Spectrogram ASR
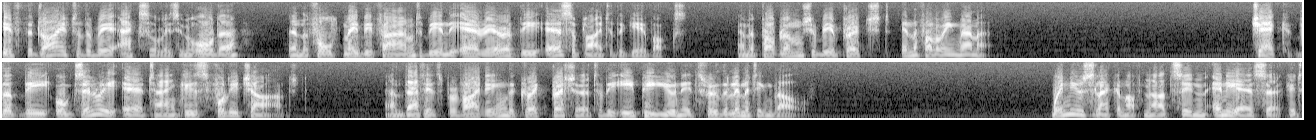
If the drive to the rear axle is in order, then the fault may be found to be in the area of the air supply to the gearbox, and the problem should be approached in the following manner. Check that the auxiliary air tank is fully charged and that it's providing the correct pressure to the EP unit through the limiting valve. When you slacken off nuts in any air circuit,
